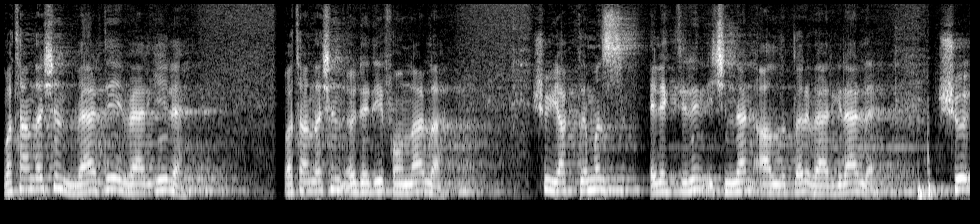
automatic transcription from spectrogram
Vatandaşın verdiği vergiyle, vatandaşın ödediği fonlarla, şu yaktığımız elektriğin içinden aldıkları vergilerle, şu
